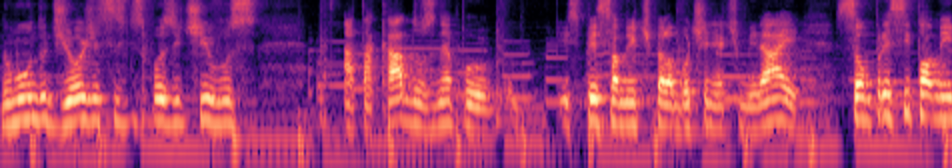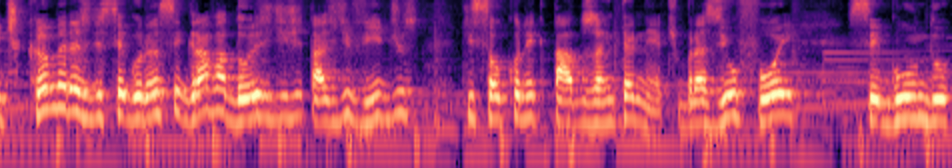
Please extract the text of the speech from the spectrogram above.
no mundo de hoje esses dispositivos atacados, né, por, especialmente pela botnet Mirai, são principalmente câmeras de segurança e gravadores digitais de vídeos que são conectados à internet. O Brasil foi, segundo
